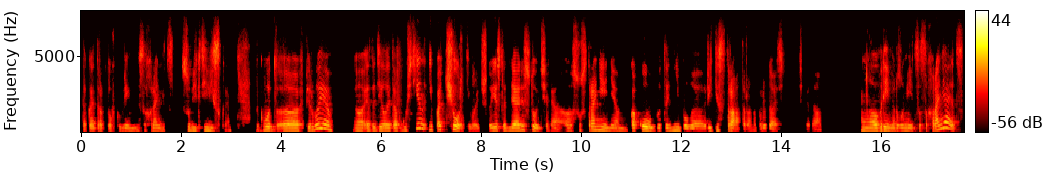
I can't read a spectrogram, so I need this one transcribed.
Такая трактовка времени сохранится, субъективистская. Так вот, э, впервые это делает Августин и подчеркивает, что если для Аристотеля а, с устранением какого бы то ни было регистратора, наблюдателя, да, время, разумеется, сохраняется,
